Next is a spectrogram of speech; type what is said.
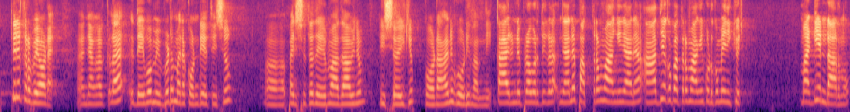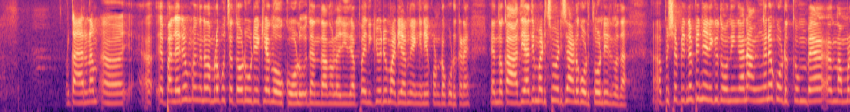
ഒത്തിരി കൃപയോടെ ഞങ്ങളെ ദൈവം ഇവിടെ വരെ കൊണ്ടെത്തിച്ചു പരിശുദ്ധ ദൈവമാതാവിനും ഈശോയ്ക്കും കോടാനുകോടി നന്ദി. കാരുണ്യ പ്രവർത്തികൾ ഞാൻ പത്രം വാങ്ങി ഞാൻ ആദ്യമൊക്കെ പത്രം വാങ്ങി കൊടുക്കുമ്പോൾ എനിക്കൊരു മടിയുണ്ടായിരുന്നു. കാരണം പലരും ഇങ്ങനെ നമ്മളെ പുച്ഛത്തോടു കൂടിയൊക്കെ നോക്കുള്ളൂ ഇതെന്താണെന്നുള്ള രീതി. അപ്പോൾ എനിക്കൊരു മടിയാണ് എങ്ങനെ കൊണ്ടു കൊടുക്കണേ എന്നൊക്കെ ആദ്യം ആദ്യം മടിച്ച് മടിച്ചാണ് കൊടുത്തുകൊണ്ടിരുന്നത് പക്ഷേ പിന്നെ പിന്നെ എനിക്ക് തോന്നി ഞാൻ അങ്ങനെ കൊടുക്കുമ്പോൾ നമ്മൾ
